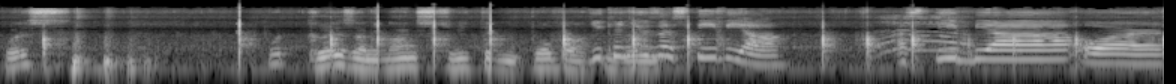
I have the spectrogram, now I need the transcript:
What is? What good is a non-sweetened boba? You can use a stevia. A stevia or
